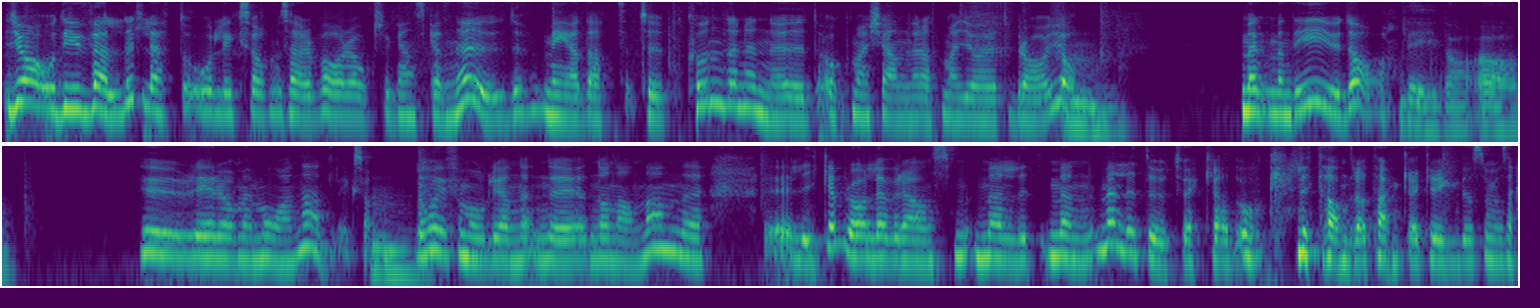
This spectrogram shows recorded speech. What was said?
Ja, och det är ju väldigt lätt att liksom så vara också ganska nöjd med att typ kunden är nöjd och man känner att man gör ett bra jobb. Mm. Men, men det är ju idag. Det är idag, ja hur är det om en månad? Liksom? Mm. Då har ju förmodligen någon annan eh, lika bra leverans men lite, men, men lite utvecklad och lite andra tankar kring det. Som jag.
